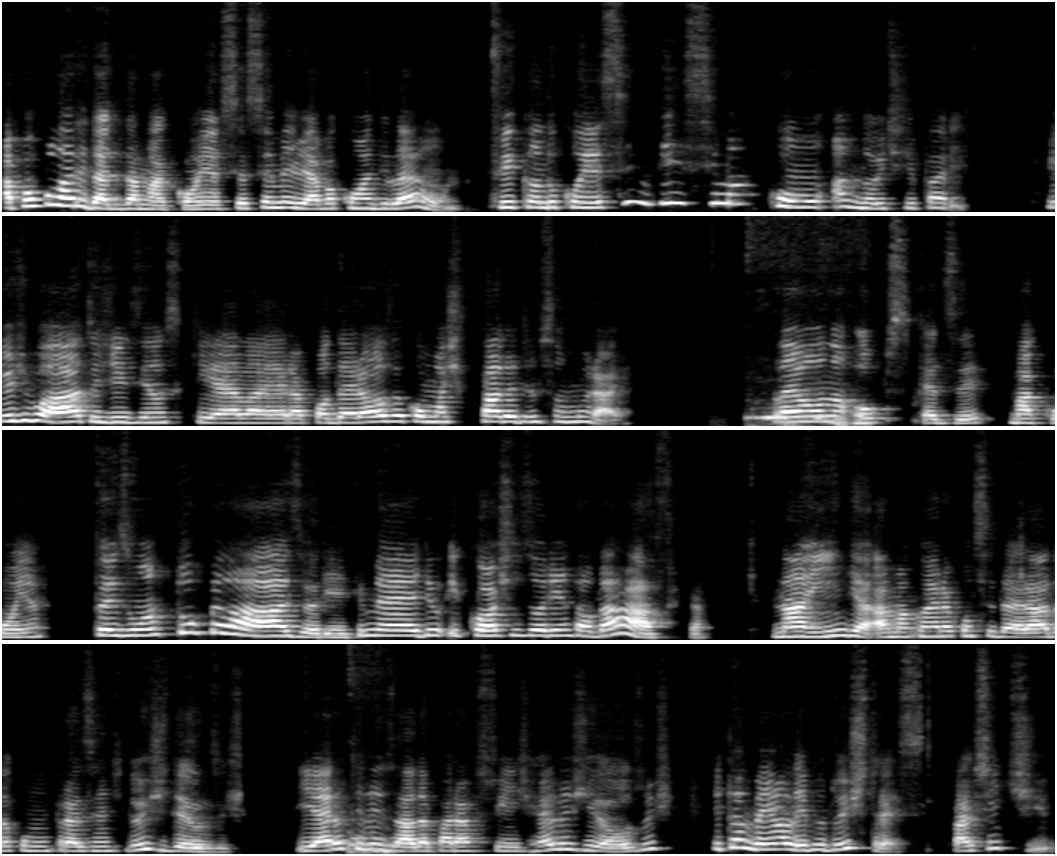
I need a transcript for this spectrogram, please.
A popularidade da maconha se assemelhava com a de Leona, ficando conhecidíssima como a Noite de Paris. E os boatos diziam que ela era poderosa como a espada de um samurai. Leona Ops, quer dizer, maconha, fez um tour pela Ásia, Oriente Médio e costas oriental da África. Na Índia, a maconha era considerada como um presente dos deuses e era utilizada para fins religiosos e também alívio do estresse. Faz sentido.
